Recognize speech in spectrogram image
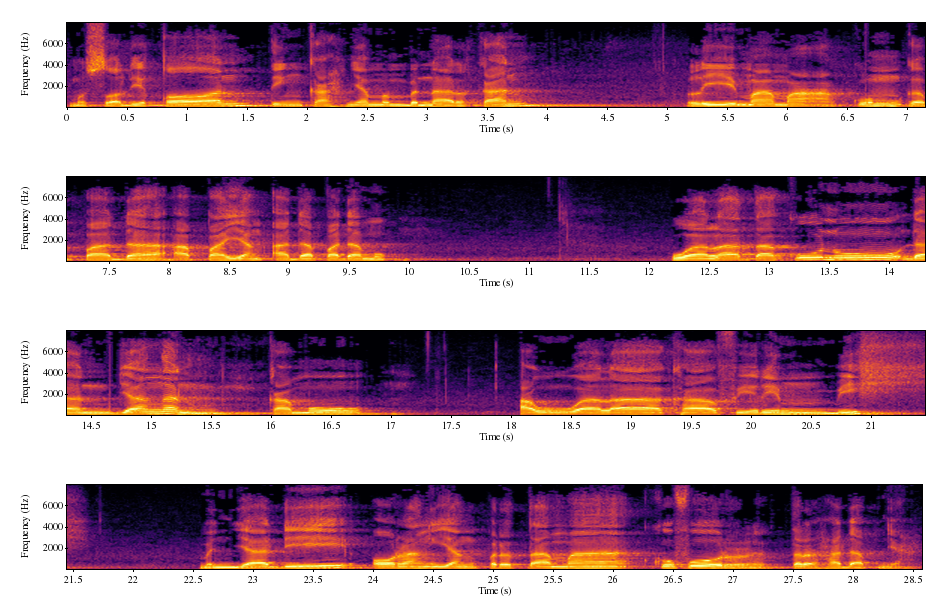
Musadiqon tingkahnya membenarkan. Lima ma'akum kepada apa yang ada padamu. Wala takunu dan jangan kamu awwala kafirim bih menjadi orang yang pertama kufur terhadapnya.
